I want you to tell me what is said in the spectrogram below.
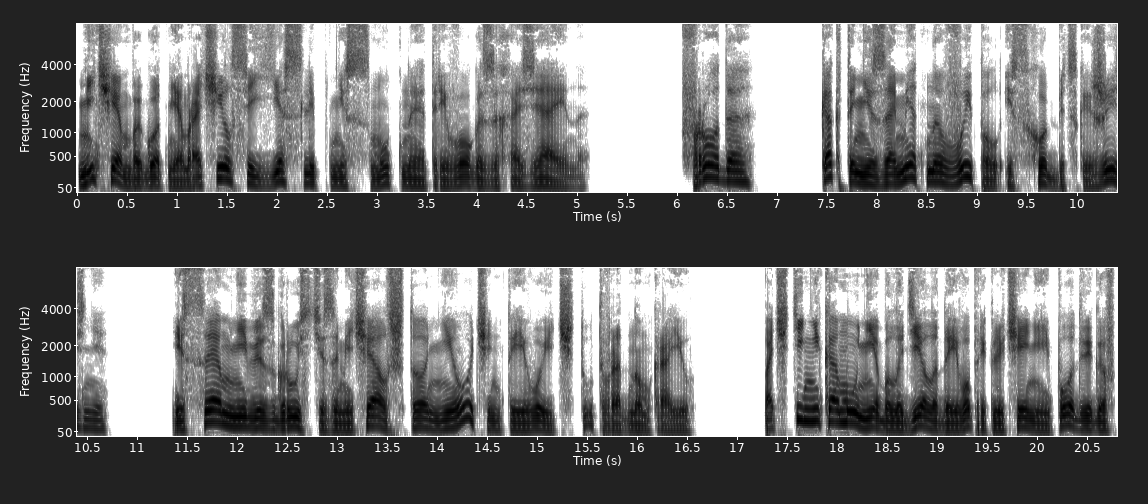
Ничем бы год не омрачился, если б не смутная тревога за хозяина. Фродо как-то незаметно выпал из хоббитской жизни, и Сэм не без грусти замечал, что не очень-то его и чтут в родном краю. Почти никому не было дела до его приключений и подвигов,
